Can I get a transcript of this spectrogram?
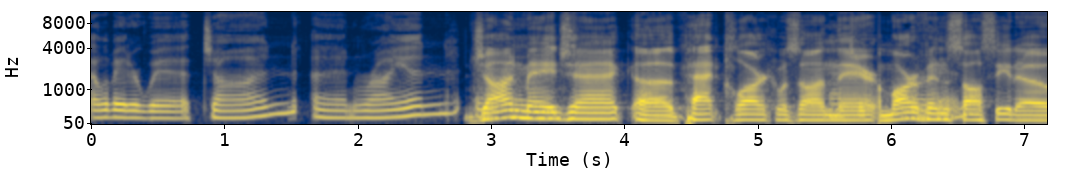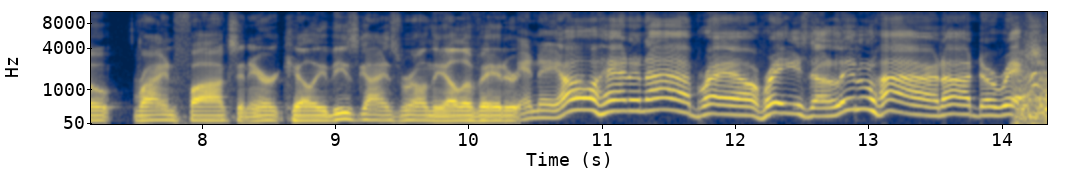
elevator with John and Ryan. John and Majak, uh, Pat Clark was on there, Marvin Marvin. Salcedo, Ryan Fox, and Eric Kelly. These guys were on the elevator. And they all had an eyebrow raised a little higher in our direction.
